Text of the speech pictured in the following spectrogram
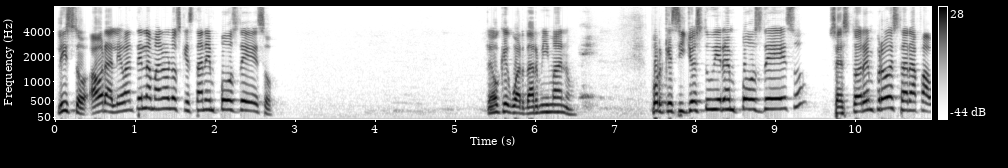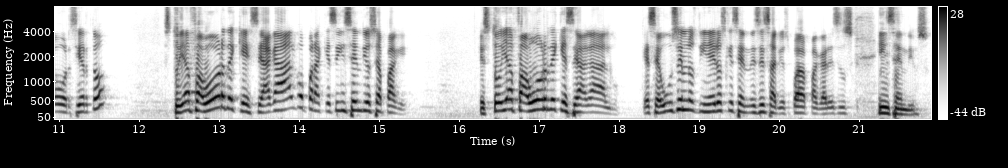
Listo. Ahora, levanten la mano los que están en pos de eso. Tengo que guardar mi mano. Porque si yo estuviera en pos de eso, o sea, estar en pro, estar a favor, ¿cierto? Estoy a favor de que se haga algo para que ese incendio se apague. Estoy a favor de que se haga algo, que se usen los dineros que sean necesarios para apagar esos incendios.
